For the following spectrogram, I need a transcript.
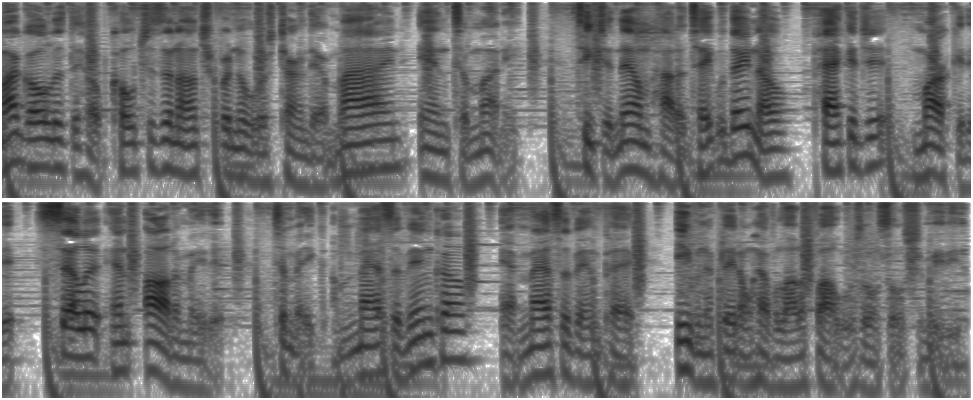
My goal is to help coaches and entrepreneurs turn their mind into money, teaching them how to take what they know, package it, market it, sell it, and automate it to make a massive income and massive impact, even if they don't have a lot of followers on social media.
